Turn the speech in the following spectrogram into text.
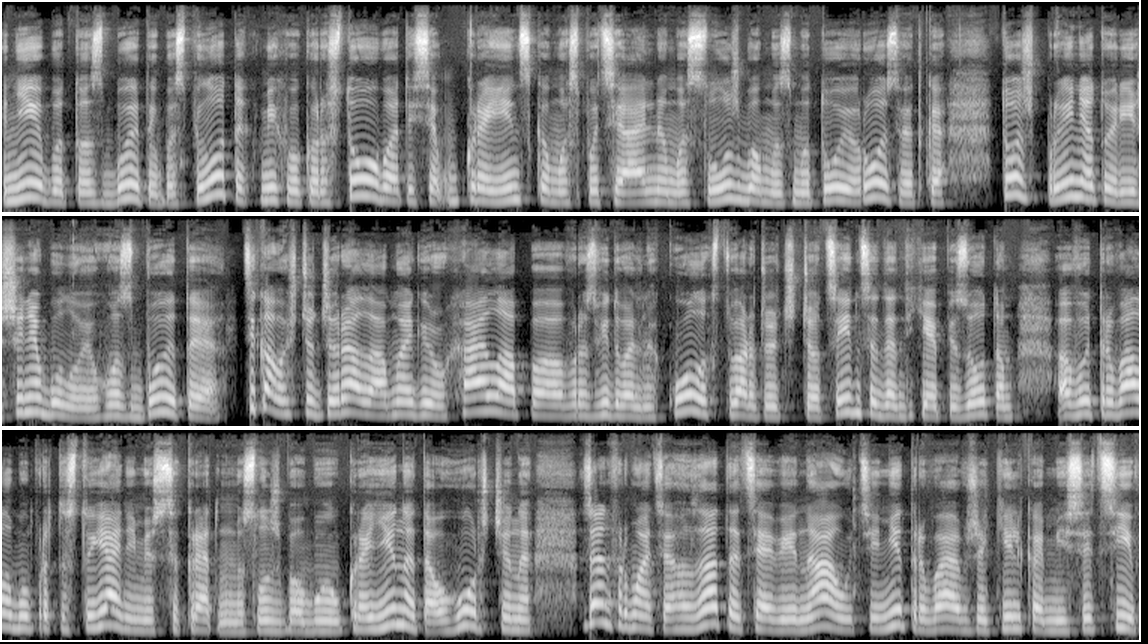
нібито збитий безпілотник міг використовуватися українськими спеціальними службами з метою розвідки. Тож прийнято рішення було його збити. Цікаво, що джерела Мегюр Хайлап е, в розвідувальних колах стверджують, що цей інцидент є епізодом е, витривалому протистоянні між секретними службами України та Угорщини. За інформацією газети, ця війна у ціні триває вже кілька місяців.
